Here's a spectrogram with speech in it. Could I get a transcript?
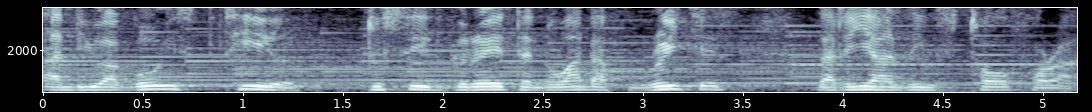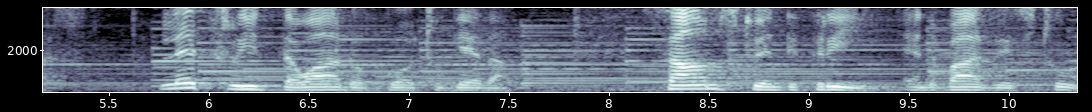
and you are going still to see the great and wonderful riches that He has in store for us. Let's read the Word of God together. Psalms 23 and verses 2.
